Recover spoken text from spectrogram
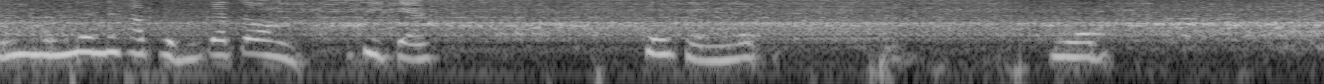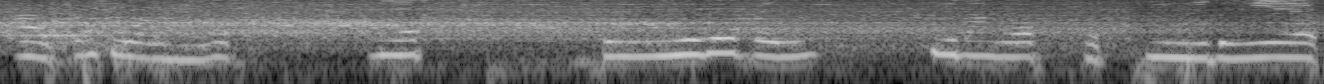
มันมันเลื่อนนะครับ ผมก็ต้องที่จะเพื่อแสงเน็บเน็บอาจต้องสว่างเน็บเน็บตรงนี้ก็เป็นที่นั่งรับกับทีวีตรงนี้ครับ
